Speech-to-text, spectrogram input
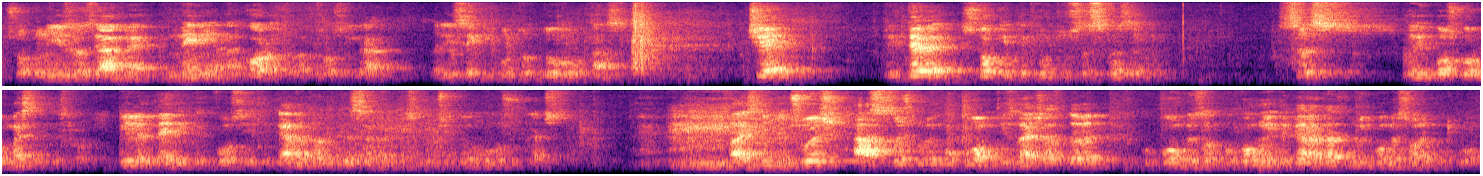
защото ние изразяваме мнение на хората в този град, дали всеки пътува от нас, че при тебе стоките, които са свързани с, нали, по-скоро местните стоки, пилет, еди, какво си и така нататък, са на изключително лошо качество. Това искам да чуеш. Аз също не купувам. Ти знаеш, аз тебе купувам безалкохолно и така нататък, никога месо не купувам.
